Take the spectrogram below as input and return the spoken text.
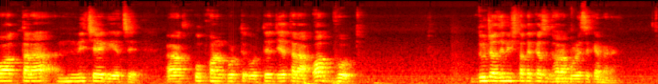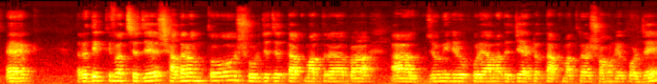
পথ তারা নিচে গিয়েছে কূপ খনন করতে করতে, যে তারা অদ্ভুত। দুইটা জিনিস তাদের কাছে ধরা পড়েছে ক্যামেরায়। এক, তারা দেখতে পাচ্ছে যে সাধারণত সূর্যের যে তাপমাত্রা বা জমিনের উপরে আমাদের যে একটা তাপমাত্রা সহনীয় পর্যায়ে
